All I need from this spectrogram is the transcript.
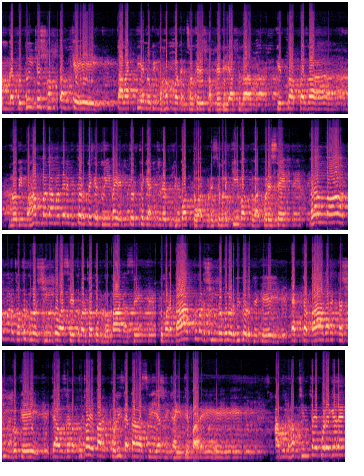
আমরা তো দুইটা সন্তানকে তালাক দিয়ে নবী মোহাম্মদের চোখের সামনে দিয়ে আসলাম। কিন্তু আব্বাজা নবী মোহাম্মদ আমাদের ভিতর থেকে, দুই ভাইয়ের ভিতর থেকে একজনের প্রতি বদোয়া করেছে। বলে কি বদোয়া করেছে? তোমার যতগুলো সিংহ আছে, তোমার যতগুলো বাঘ আছে, তোমার বাঘ তোমার সিংহগুলোর ভিতর থেকে একটা বাঘ আর একটা সিংহকে দেও যেন কোথায় পারে কলিজাটা সিরিয়া সে খাইতে পারে। আবুল হাব চিন্তায় পড়ে গেলেন।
